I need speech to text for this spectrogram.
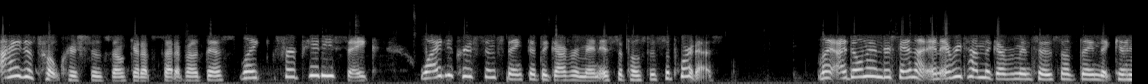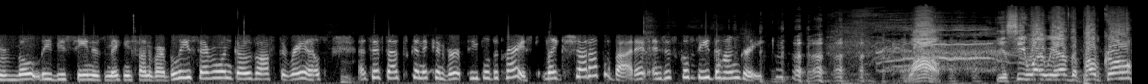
I just hope Christians don't get upset about this. Like for pity's sake, why do Christians think that the government is supposed to support us? Like I don't understand that. And every time the government says something that can remotely be seen as making fun of our beliefs, everyone goes off the rails hmm. as if that's going to convert people to Christ. Like shut up about it and just go feed the hungry. wow. You see why we have the pub crawl?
